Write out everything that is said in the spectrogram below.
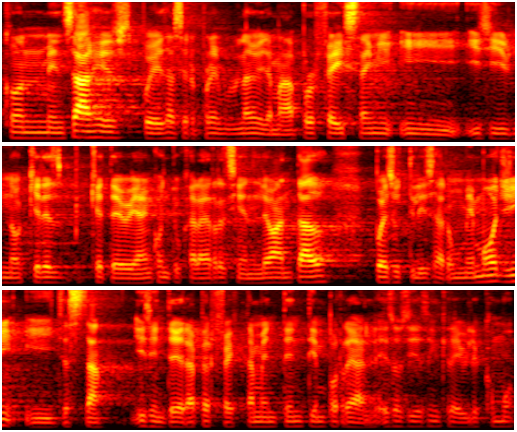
con mensajes, puedes hacer, por ejemplo, una llamada por FaceTime y, y, si no quieres que te vean con tu cara recién levantado, puedes utilizar un emoji y ya está, y se integra perfectamente en tiempo real. Eso sí es increíble cómo,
